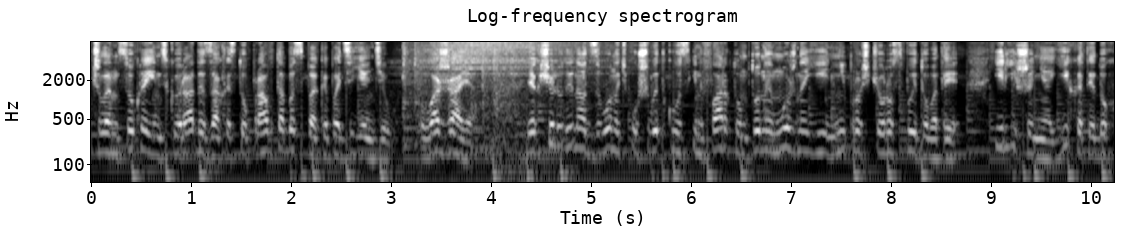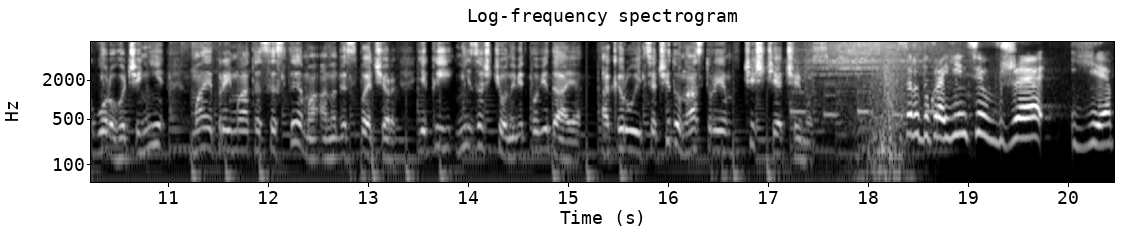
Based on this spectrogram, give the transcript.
член Всеукраїнської ради захисту прав та безпеки пацієнтів, вважає, якщо людина дзвонить у швидку з інфарктом, то не можна її ні про що розпитувати. І рішення їхати до хворого чи ні має приймати система, а не диспетчер, який ні за що не відповідає, а керується чи то настроєм, чи ще чимось. Серед українців вже є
